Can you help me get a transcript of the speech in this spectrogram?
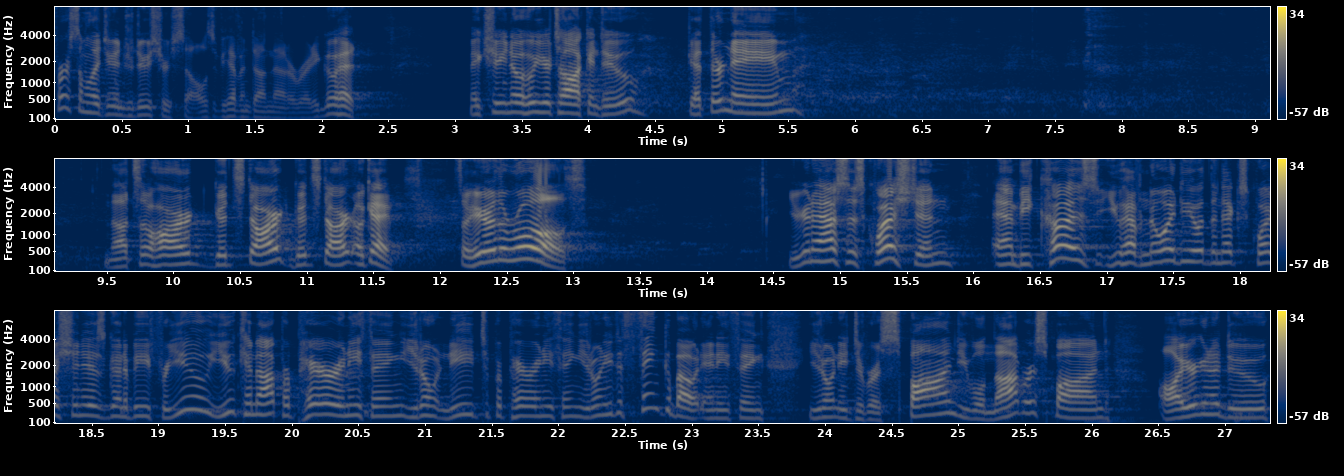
First, I'm going to let you introduce yourselves if you haven't done that already. Go ahead. Make sure you know who you're talking to. Get their name. Not so hard. Good start. Good start. Okay. So here are the rules. You're going to ask this question, and because you have no idea what the next question is going to be for you, you cannot prepare anything. You don't need to prepare anything. You don't need to think about anything. You don't need to respond. You will not respond. All you're going to do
